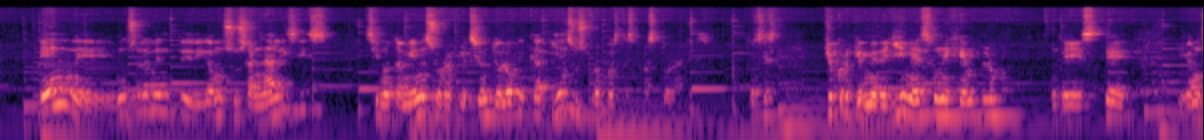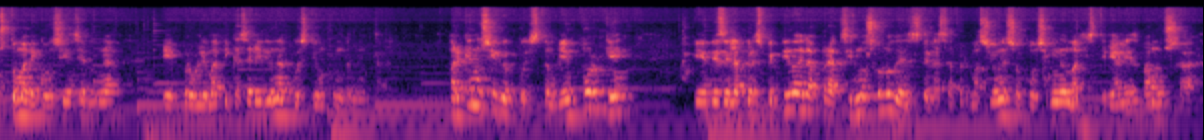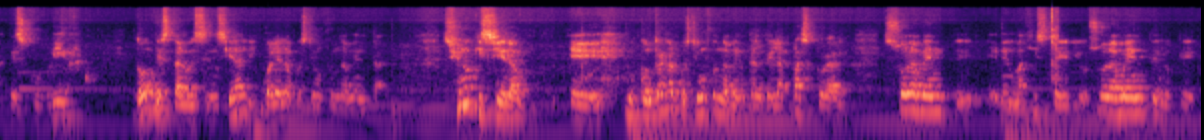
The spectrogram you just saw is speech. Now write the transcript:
en eh, no solamente digamos sus análisis, sino también en su reflexión teológica y en sus propuestas pastorales. Entonces, yo creo que Medellín es un ejemplo de este, digamos, toma de conciencia de una eh, problemática seria, de una cuestión fundamental. ¿Para qué nos sirve? Pues también porque eh, desde la perspectiva de la praxis, no solo desde las afirmaciones o consignas magisteriales, vamos a descubrir dónde está lo esencial y cuál es la cuestión fundamental. Si uno quisiera eh, encontrar la cuestión fundamental de la pastoral solamente en el magisterio, solamente en lo que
